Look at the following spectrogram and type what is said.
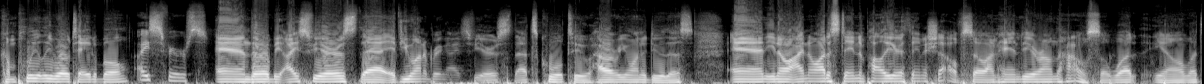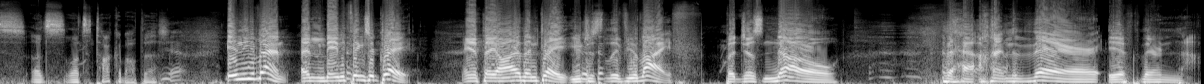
completely rotatable. Ice spheres. and there will be ice spheres that if you want to bring ice spheres that's cool too however you want to do this. And you know i know how to stain and polyurethane a shelf so i'm handy around the house. So what you know let's let's let's talk about this. Yeah. in the event and maybe things are great. And if they are then great. You just live your life. But just know that i'm there if they're not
